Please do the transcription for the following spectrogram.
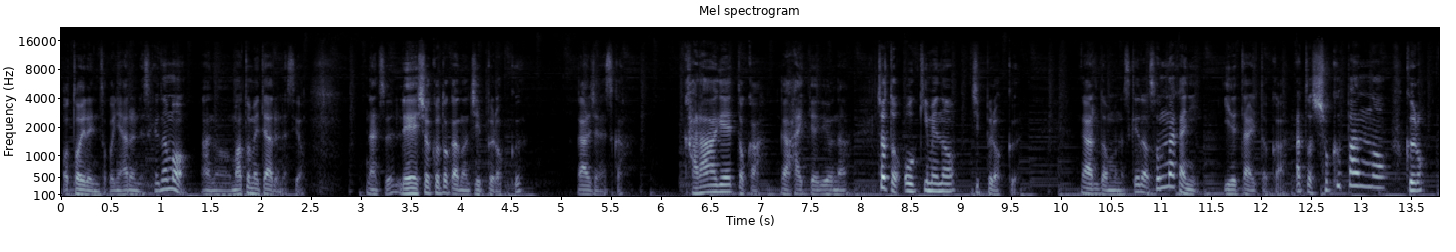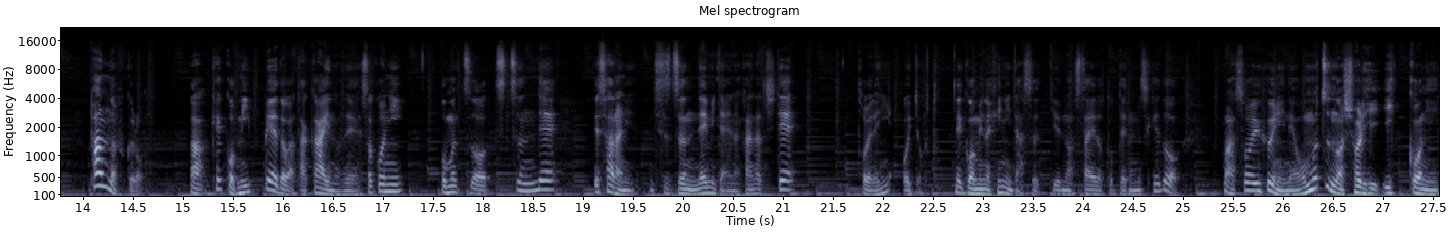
おトイレのとこにあるんですけども、あの、まとめてあるんですよ。なんつう？冷食とかのジップロックがあるじゃないですか。唐揚げとかが入ってるような、ちょっと大きめのジップロックがあると思うんですけど、その中に入れたりとか、あと食パンの袋、パンの袋が結構密閉度が高いので、そこにおむつを包んで、で、さらに包んでみたいな形でトイレに置いておくと。で、ゴミの日に出すっていうのをスタイルをとってるんですけど、まあそういう風にね、おむつの処理1個に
